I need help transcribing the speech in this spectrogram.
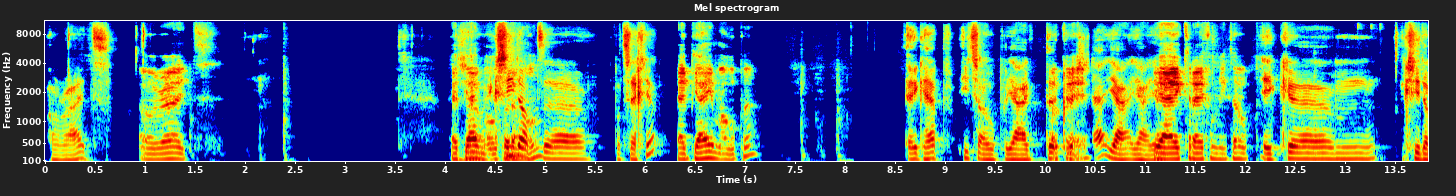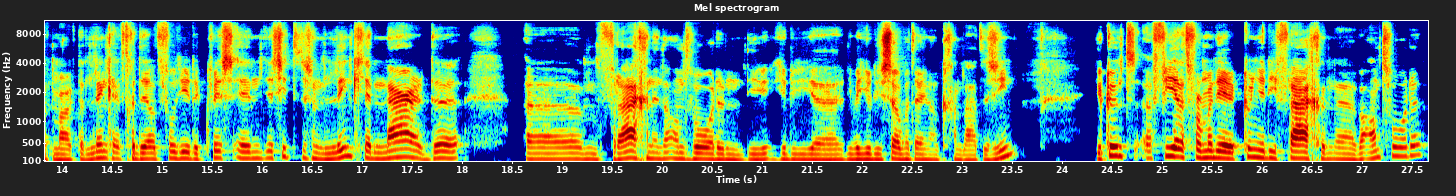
Alright. Alright. Heb jij ik zie dat. eh, wat zeg je? Heb jij hem open? Ik heb iets open. Ja, ik, de quiz, hè? ja, ja, ja. Ja, ik kreeg hem niet open. Ik, ehm, ik zie dat Mark de link heeft gedeeld. Vul hier de quiz in. Je ziet dus een linkje naar de ehm, vragen en de antwoorden die, jullie, eh, die we jullie zo meteen ook gaan laten zien. Je kunt eh, via het formulier kun je die vragen eh, beantwoorden.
